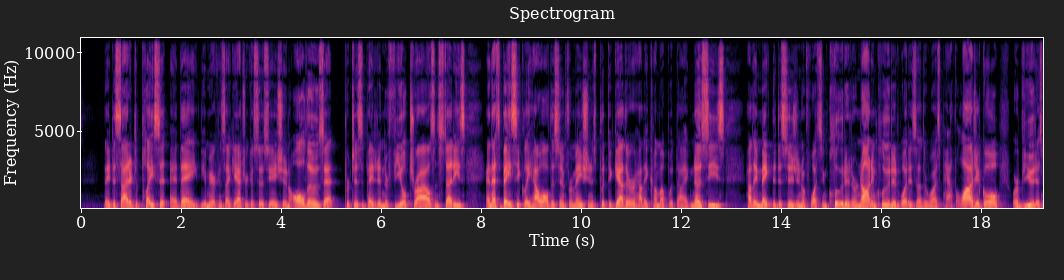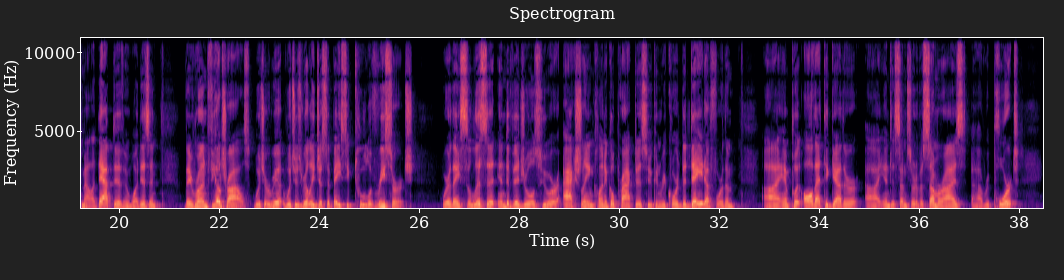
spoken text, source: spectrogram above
They decided to place it, at uh, they, the American Psychiatric Association, all those that participated in their field trials and studies, and that's basically how all this information is put together, how they come up with diagnoses how they make the decision of what's included or not included, what is otherwise pathological or viewed as maladaptive, and what isn't. They run field trials, which, are re- which is really just a basic tool of research where they solicit individuals who are actually in clinical practice who can record the data for them. uh, and put all that together uh, into some sort of a summarized uh, report.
